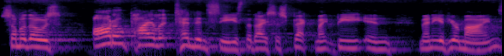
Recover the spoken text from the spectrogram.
some of those autopilot tendencies that I suspect might be in many of your minds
